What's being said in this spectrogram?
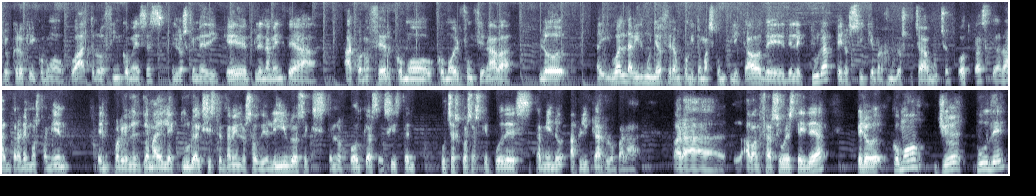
yo creo que como cuatro o cinco meses en los que me dediqué plenamente a, a conocer cómo, cómo, él funcionaba. Lo, igual David Muñoz era un poquito más complicado de, lectura, pero sí que, por ejemplo, escuchaba mucho podcast, que ahora entraremos también porque en el tema de lectura existen también los audiolibros, existen los podcasts, existen muchas cosas que puedes también aplicarlo para, para avanzar sobre esta idea, pero cómo yo pude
